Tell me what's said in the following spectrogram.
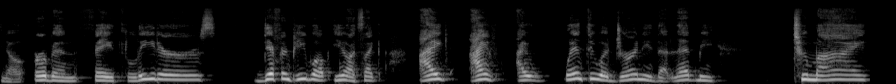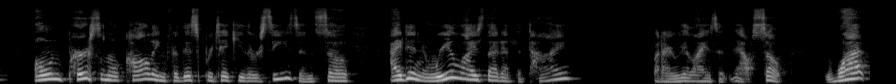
you know, urban faith leaders, different people. You know, it's like I I I went through a journey that led me to my own personal calling for this particular season. So I didn't realize that at the time, but I realize it now. So, what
